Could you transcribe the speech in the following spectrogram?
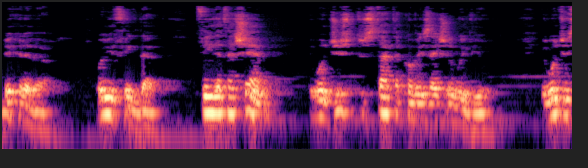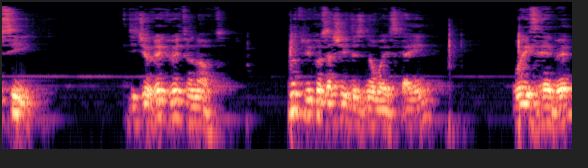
be clever. What do you think that? Think that Hashem he wants just to start a conversation with you. We want to see did you regret or not? Not because Hashem doesn't know where is Cain, where is Abel.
